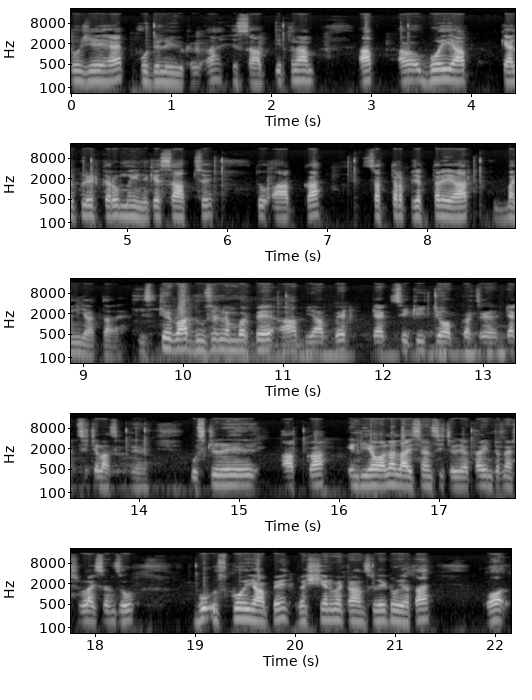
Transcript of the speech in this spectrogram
तो ये है फ़ूड डिलीवरी का हिसाब। इतना आप, वही आप कैलकुलेट करो महीने के हिसाब से तो आपका सत्तर, पचहत्तर हज़ार बन जाता है। इसके बाद दूसरे नंबर पे आप यहाँ पे टैक्सी की जॉब कर सकते हैं टैक्सी चला सकते हैं। उसके लिए आपका इंडिया वाला लाइसेंस ही चल जाता है इंटरनेशनल लाइसेंस हो, वो उसको यहाँ पे रशियन में ट्रांसलेट हो जाता है और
